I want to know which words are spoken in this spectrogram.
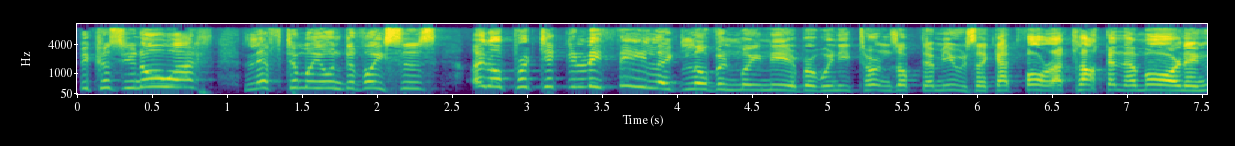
Because you know what? Left to my own devices, I don't particularly feel like loving my neighbor when he turns up the music at four o'clock in the morning.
